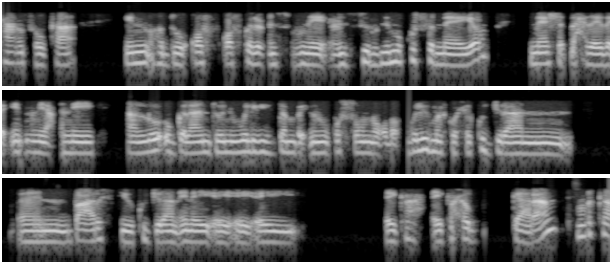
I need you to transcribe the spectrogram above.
councilka in hadduu qof qof kale cunsurnimo ku sameeyo meesha dhexdeeda in yacni aan loo ogolaan doonin weligiis dambe inuu ku soo noqdo. Weli marka waxay ku jiraan baaristii ku jiraan inay ay ka xog gaaraan. Marka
